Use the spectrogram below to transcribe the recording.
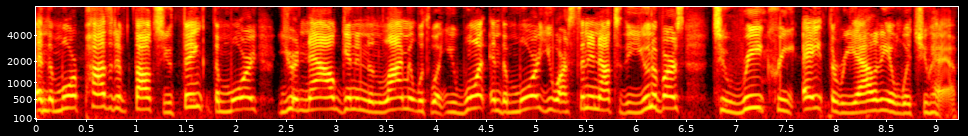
And the more positive thoughts you think, the more you're now getting in alignment with what you want, and the more you are sending out to the universe to recreate the reality in which you have.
